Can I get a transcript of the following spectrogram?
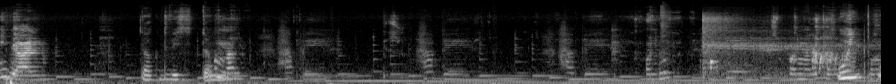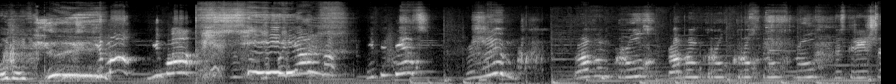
Ідеально. Так, 200 там. Вона. Ой, ой, ой. Єма! Єма! Непонятно! Не пипец! Бежим! Робим круг, робим круг, круг, круг, круг. Быстріше.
